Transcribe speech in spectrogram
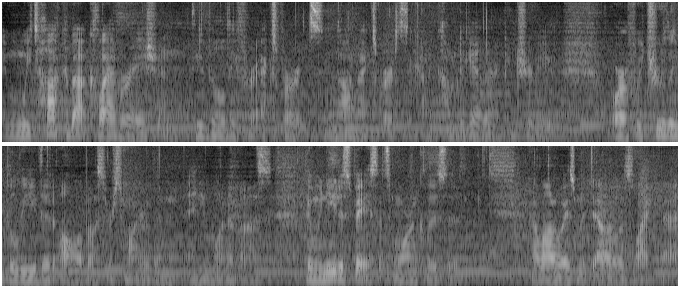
And when we talk about collaboration, the ability for experts and non-experts to kind of come together and contribute, or if we truly believe that all of us are smarter than any one of us, then we need a space that's more inclusive. In a lot of ways, Modelo is like that.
